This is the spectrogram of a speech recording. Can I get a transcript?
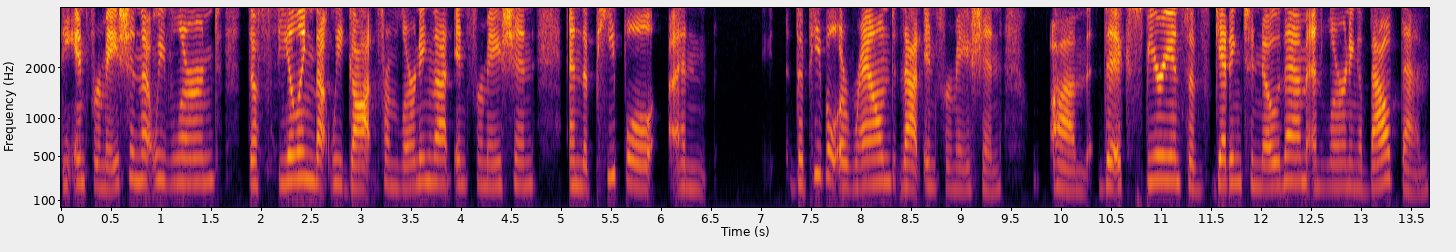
the information that we've learned, the feeling that we got from learning that information, and the people and the people around that information um, the experience of getting to know them and learning about them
